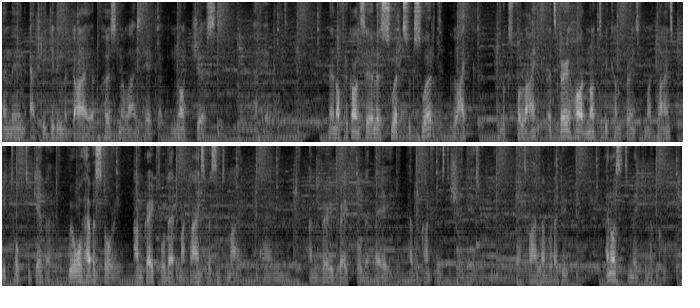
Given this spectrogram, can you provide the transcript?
and then actually giving the guy a personalized haircut, not just a haircut. In Afrikaans hulle soort soek soort, like looks for like. It's very hard not to become friends with my clients. We talk together. We all have a story. I'm grateful that my clients listen to mine and I'm very grateful that they have the confidence to share theirs with me. That's why I love what I do. And also to make you look cool.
